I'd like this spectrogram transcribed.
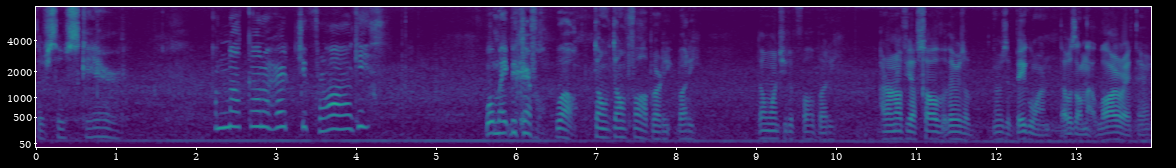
They're so scared. I'm not gonna hurt you, froggies. Well, mate, be careful. Whoa, don't don't fall, buddy, buddy. Don't want you to fall, buddy. I don't know if y'all saw there was a there was a big one that was on that log right there.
